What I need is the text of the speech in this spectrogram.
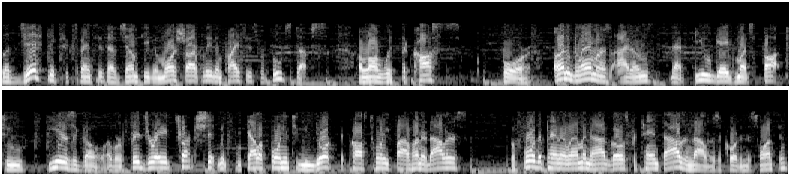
logistics expenses have jumped even more sharply than prices for foodstuffs, along with the costs for unglamorous items that few gave much thought to years ago. A refrigerated truck shipment from California to New York that cost $2,500 before the panorama now goes for $10,000 according to Swanson.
